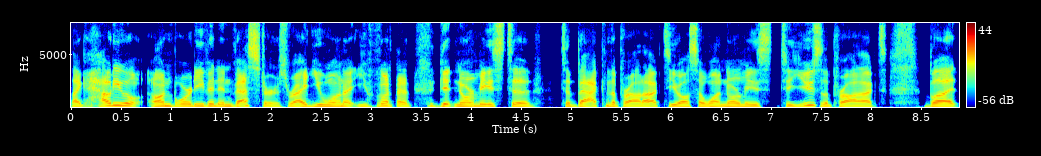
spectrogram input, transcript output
like how do you onboard even investors right? You want to you want to get normies to to back the product. You also want normies to use the product. But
